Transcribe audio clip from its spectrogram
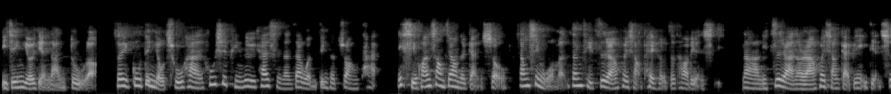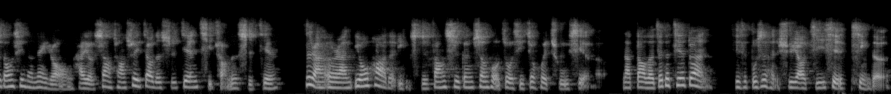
已经有一点难度了。所以固定有出汗，呼吸频率开始能在稳定的状态。你喜欢上这样的感受，相信我们，身体自然会想配合这套练习。那你自然而然会想改变一点吃东西的内容，还有上床睡觉的时间、起床的时间，自然而然优化的饮食方式跟生活作息就会出现了。那到了这个阶段，其实不是很需要机械性的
